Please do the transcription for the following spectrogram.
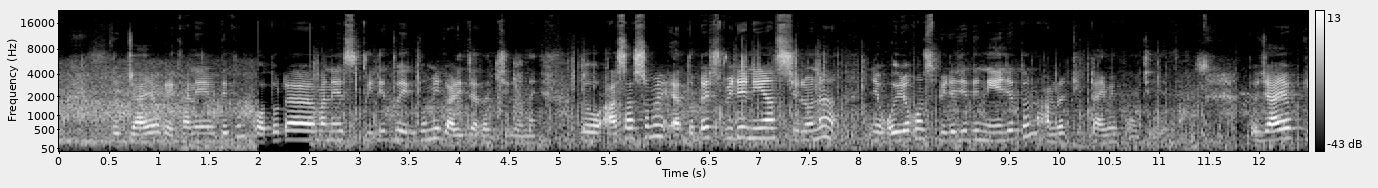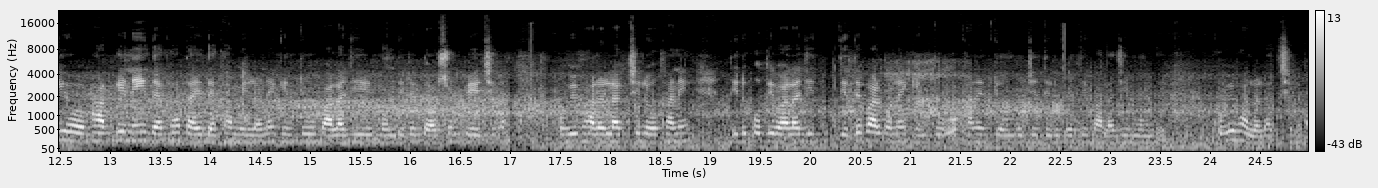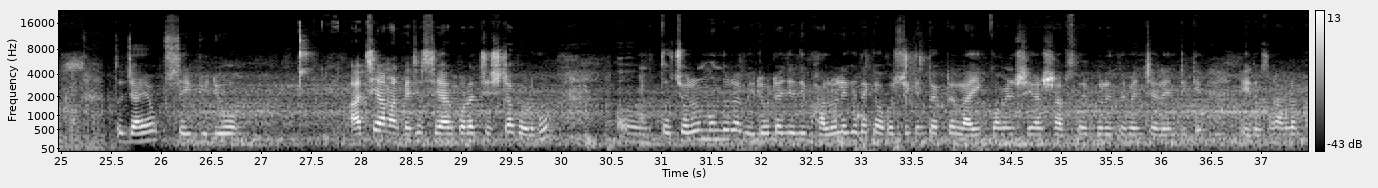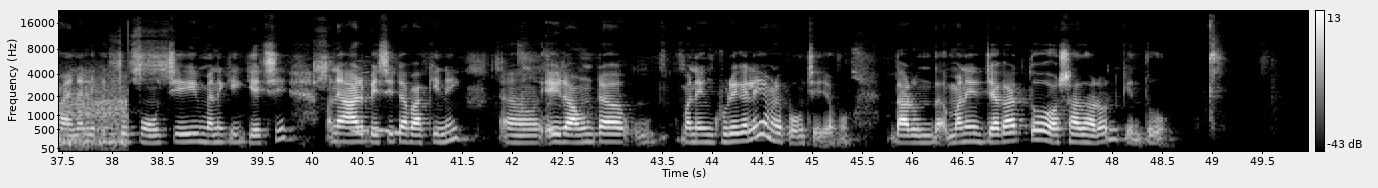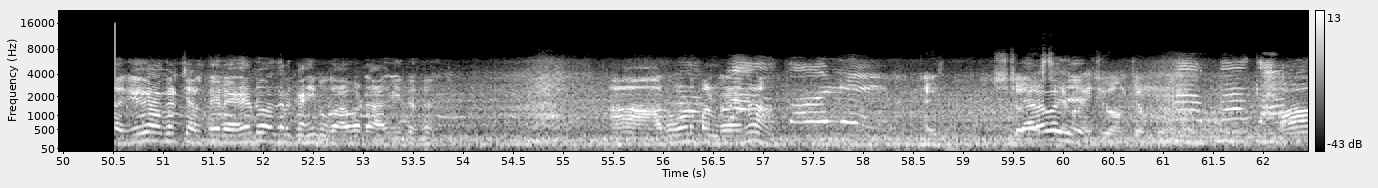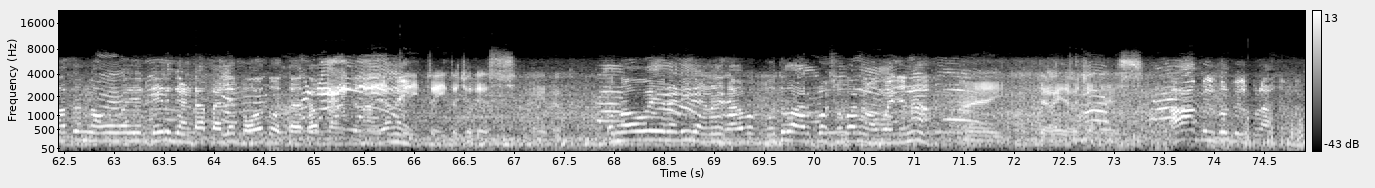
তো যাই হোক, এখানে দেখুন কতটা মানে স্পিডে তো একদমই গাড়ি চালাচ্ছিল না। তো আসার সময় এতটাই স্পিডে নিয়ে আসছিল না যে ওই রকম স্পিডে যদি নিয়ে যেত না আমরা ঠিক টাইমে পৌঁছে যেতাম। তো যাই হোক, কী ভাগ্যে নেই দেখা, তাই দেখা মিলল না। কিন্তু বালাজি মন্দিরের দর্শন পেয়েছিলাম। খুবই ভালো লাগছিল ওখানে। তিরুপতি বালাজি যেতে পারব না, কিন্তু ওখানে জম্বুর যে তিরুপতি বালাজি মন্দির খুবই ভালো লাগছিল। তো যাই হোক, সেই ভিডিও আছে আমার কাছে শেয়ার করার চেষ্টা করব উম, তো চলুন বন্ধুরা ভিডিওটা যদি ভালো লেগে থাকে অবশ্যই কিন্তু একটা লাইক কমেন্ট শেয়ার সাবস্ক্রাইব করে দেবেন চ্যানেলটিকে এই দেখুন আমরা ফাইনালি কিন্তু পৌঁছেই মানে কি গেছি মানে আর বেশিটা বাকি নেই আহ, এই রাউন্ডটা মানে ঘুরে গেলেই আমরা পৌঁছে যাব দারুণ দা- মানে জায়গা তো অসাধারণ কিন্তু लगेगा अगर चलते रहे तो अगर कहीं रुकावट आ गई तो फिर हाँ रोड बन रहे हैं ना हाँ, तो डेढ़ पहले बहुत होता है तो नौ बजे रेडी रहना साहब बुधवार को सुबह नौ बजे ना? हाँ बिल्कुल बिल्कुल आ जाऊँगा।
